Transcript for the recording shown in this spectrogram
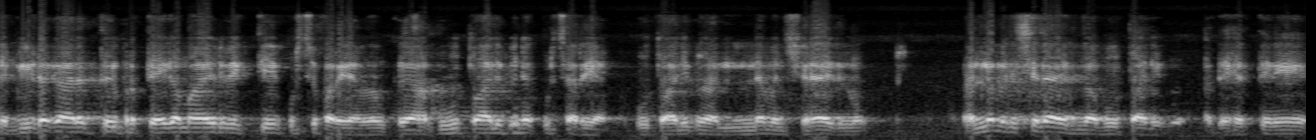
നബിയുടെ കാലത്ത് പ്രത്യേകമായ ഒരു വ്യക്തിയെ കുറിച്ച് പറയാം. നമുക്ക് അബൂ താലിബിനെ കുറിച്ച് അറിയാം. അബൂ താലിബ് നല്ല മനുഷ്യനായിരുന്നു. നല്ല മനുഷ്യനായിരുന്നു അബൂ താലിബ്. അദ്ദേഹത്തിന്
